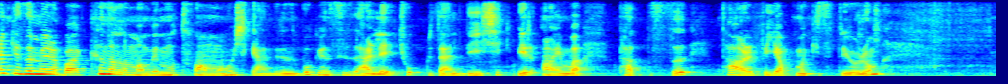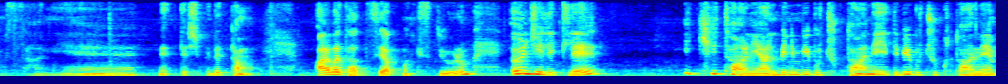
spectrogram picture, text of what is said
Herkese merhaba. Kanalıma ve mutfağıma hoş geldiniz. Bugün sizlerle çok güzel değişik bir ayva tatlısı tarifi yapmak istiyorum. Bir saniye netleşmedi. Tamam. Ayva tatlısı yapmak istiyorum. Öncelikle iki tane yani benim bir buçuk taneydi. Bir buçuk tane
